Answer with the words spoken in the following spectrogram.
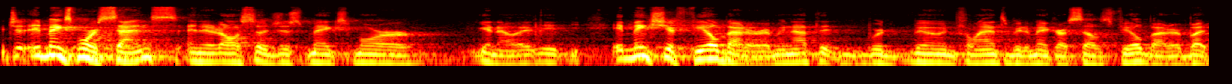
It, just, it makes more sense, and it also just makes more you know, it, it, it, makes you feel better. I mean, not that we're doing philanthropy to make ourselves feel better, but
